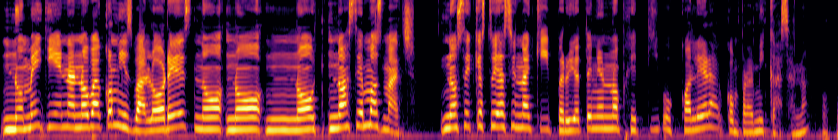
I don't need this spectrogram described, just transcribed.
no me llena, no va con mis valores, no, no, no, no hacemos match. No sé qué estoy haciendo aquí, pero yo tenía un objetivo. ¿Cuál era? Comprar mi casa, ¿no? Ok.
